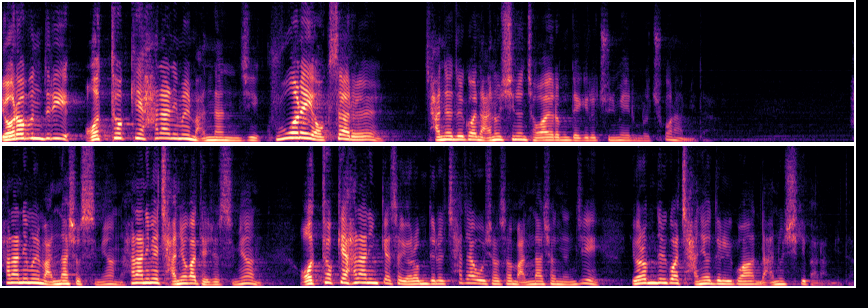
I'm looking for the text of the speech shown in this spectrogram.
여러분들이 어떻게 하나님을 만났는지 구원의 역사를 자녀들과 나누시는 저와 여러분 되기를 주님의 이름으로 축원합니다. 하나님을 만나셨으면 하나님의 자녀가 되셨으면 어떻게 하나님께서 여러분들을 찾아오셔서 만나셨는지 여러분들과 자녀들과 나누시기 바랍니다.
